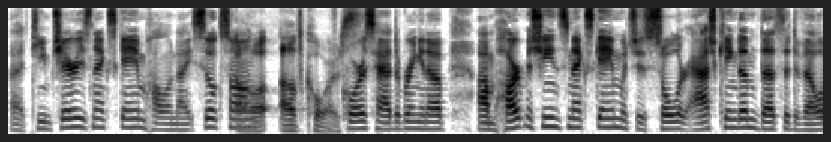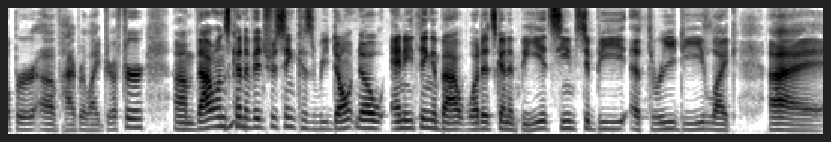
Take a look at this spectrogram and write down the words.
uh, Team Cherry's next game, Hollow Knight Silksong. Oh, of course. Of course, had to bring it up. Um, Heart Machine's next game, which is Solar Ash Kingdom, that's the developer of Hyper Light Drifter. Um, that one's kind of interesting because we don't know anything about what it's going to be. It seems to be a 3D, like, uh,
